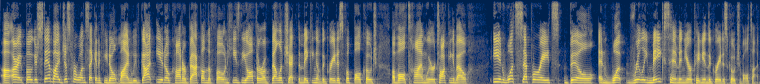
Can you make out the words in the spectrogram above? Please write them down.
Uh, all right, Bogus, stand by just for one second if you don't mind. We've got Ian O'Connor back on the phone. He's the author of Belichick, the making of the greatest football coach of all time. We were talking about Ian, what separates Bill and what really makes him, in your opinion, the greatest coach of all time?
